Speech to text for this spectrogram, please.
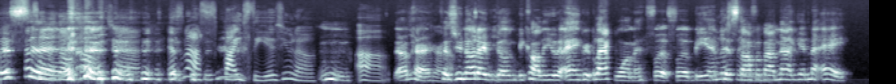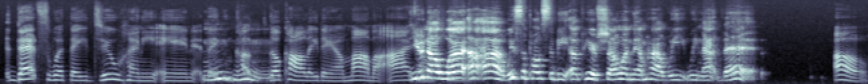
Listen. It's not spicy. It's you know. Mm, Uh, okay, because girl. you know they're Yeah. going to be calling you an angry black woman for for being pissed off about not getting an A. That's what they do, honey, and they can call, Mhm. go call a damn mama. I. You know what? Uh uh we supposed to be up here showing them how we we not that. Oh,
